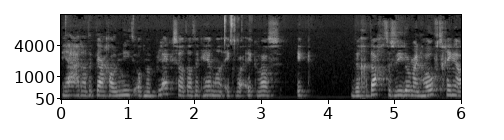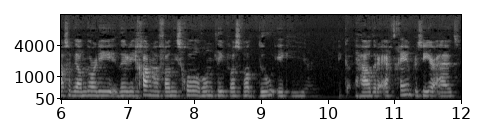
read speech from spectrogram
ja, dat ik daar gewoon niet op mijn plek zat. Dat ik helemaal, ik, ik was, ik, de gedachten die door mijn hoofd gingen als ik dan door die, door die gangen van die school rondliep, was wat doe ik hier? Ik haalde er echt geen plezier uit.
